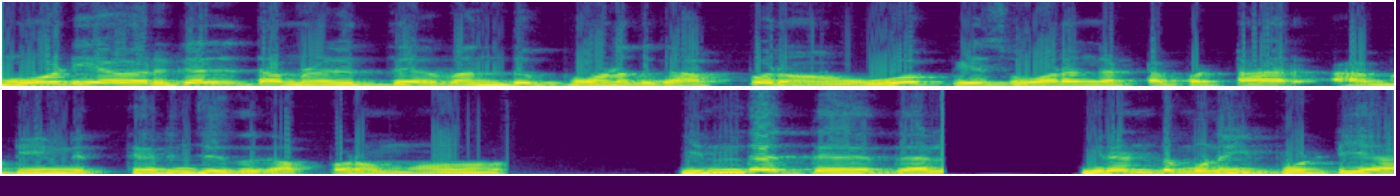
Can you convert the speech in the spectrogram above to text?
மோடி அவர்கள் தமிழகத்தை வந்து போனதுக்கு அப்புறம் ஓபிஎஸ் ஓரங்கட்டப்பட்டார் அப்படின்னு தெரிஞ்சதுக்கு அப்புறமும் இந்த தேர்தல் இரண்டு முனை போட்டியா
